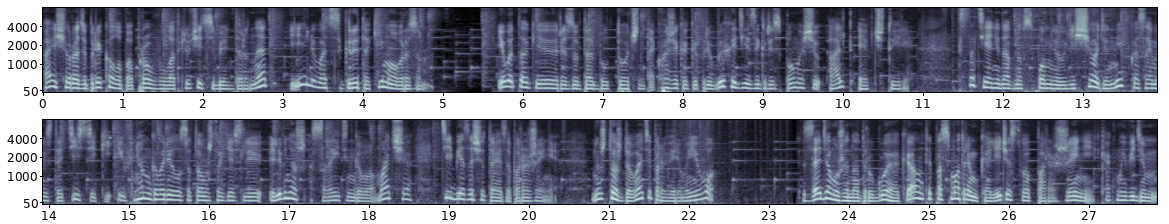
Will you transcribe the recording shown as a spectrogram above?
А еще ради прикола попробовал отключить себе интернет и ливать с игры таким образом. И в итоге результат был точно такой же, как и при выходе из игры с помощью Alt F4. Кстати, я недавно вспомнил еще один миф касаемый статистики, и в нем говорилось о том, что если ливнешь с рейтингового матча, тебе засчитается поражение. Ну что ж, давайте проверим и его. Зайдем уже на другой аккаунт и посмотрим количество поражений. Как мы видим,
